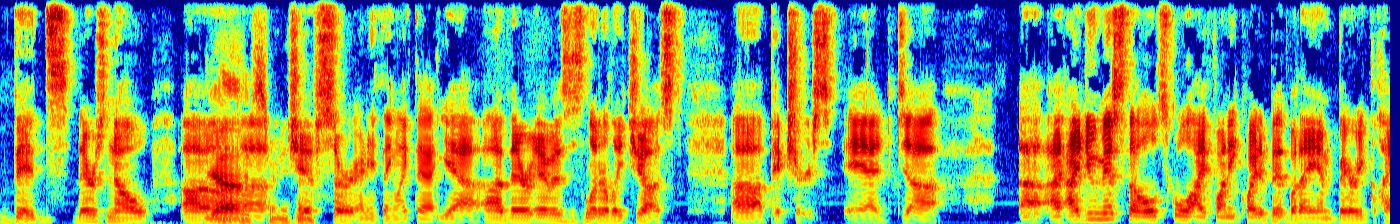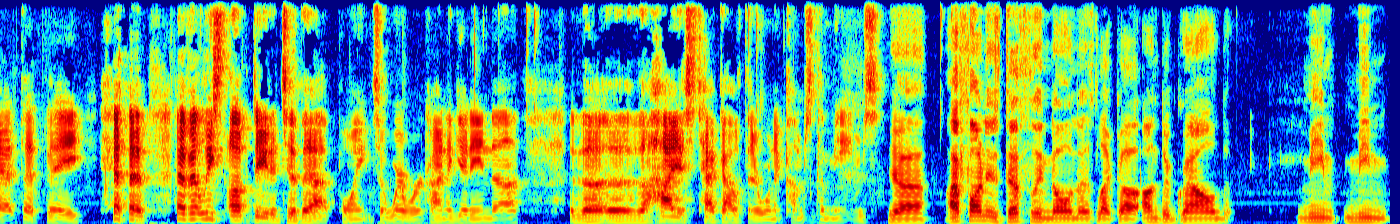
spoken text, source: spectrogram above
vids, there's no uh, Yeah. GIFs or uh, anything. gifs or anything like that. Yeah, uh, there it was literally just uh, pictures, and uh, uh, I, I do miss the old school iFunny quite a bit, but I am very glad that they have at least updated to that point to where we're kind of getting uh, the the highest tech out there when it comes to the memes. Yeah, iFunny is definitely known as like a underground meme meme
